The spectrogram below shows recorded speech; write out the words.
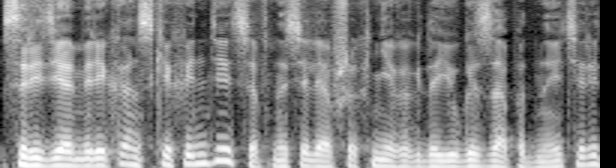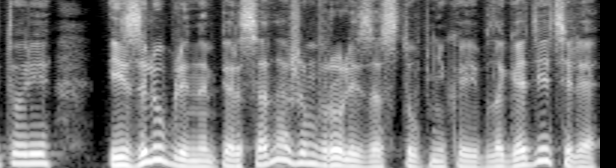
Среди американских индейцев, населявших некогда юго-западные территории, излюбленным персонажем в роли заступника и благодетеля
